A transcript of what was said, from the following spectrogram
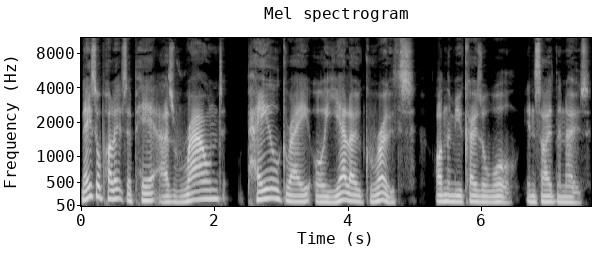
Nasal polyps appear as round, pale grey or yellow growths on the mucosal wall inside the nose.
